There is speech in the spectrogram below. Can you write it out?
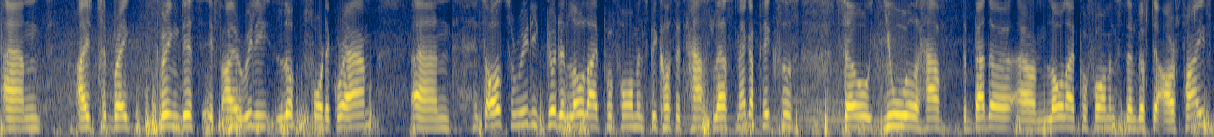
and I break, bring this if I really look for the gram. And it's also really good in low light performance because it has less megapixels. So you will have the better um, low light performance than with the R5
